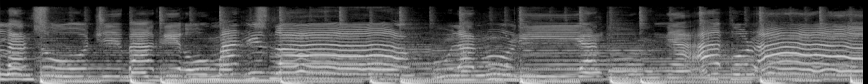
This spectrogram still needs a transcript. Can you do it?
浪漫足迹。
